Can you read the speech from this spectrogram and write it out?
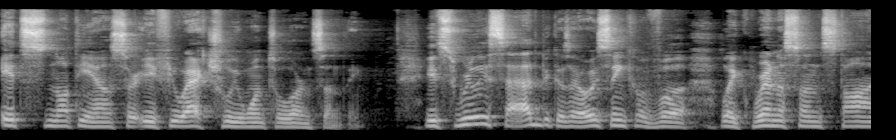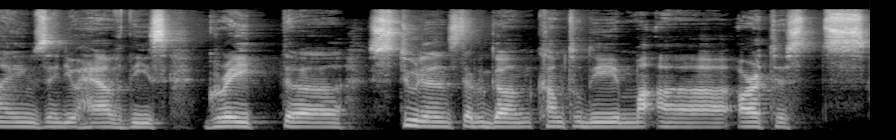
it's not the answer if you actually want to learn something. It's really sad because I always think of uh, like Renaissance times, and you have these great uh, students that would come to the uh, artists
